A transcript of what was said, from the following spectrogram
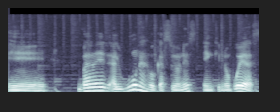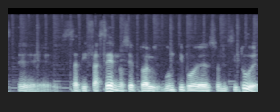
va a haber algunas ocasiones en que no puedas satisfacer, ¿no es cierto?, algún tipo de solicitudes.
